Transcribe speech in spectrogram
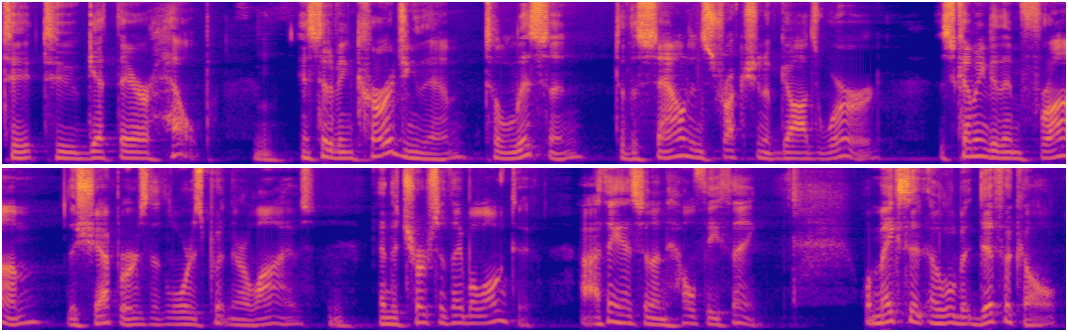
to, to get their help. Hmm. Instead of encouraging them to listen to the sound instruction of God's word that's coming to them from the shepherds that the Lord has put in their lives hmm. and the church that they belong to. I think that's an unhealthy thing. What makes it a little bit difficult,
